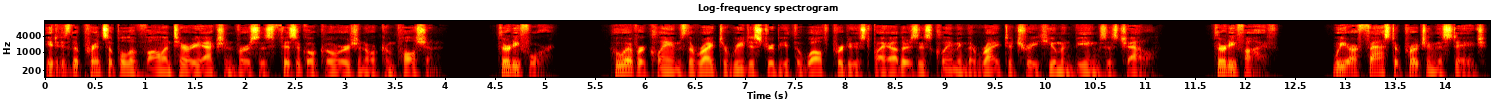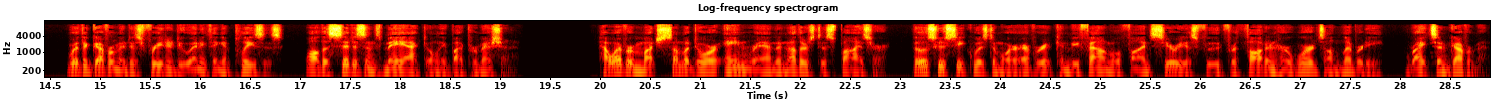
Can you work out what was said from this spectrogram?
It is the principle of voluntary action versus physical coercion or compulsion. 34. Whoever claims the right to redistribute the wealth produced by others is claiming the right to treat human beings as chattel. 35. We are fast approaching the stage where the government is free to do anything it pleases, while the citizens may act only by permission. However much some adore Ayn Rand and others despise her, those who seek wisdom wherever it can be found will find serious food for thought in her words on liberty, rights, and government.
